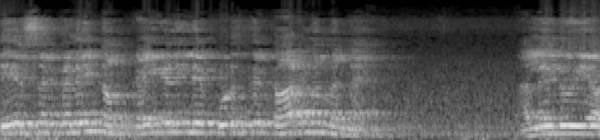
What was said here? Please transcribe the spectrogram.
தேசங்களை நம் கைகளிலே கொடுக்க காரணம் என்ன? அல்லையா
